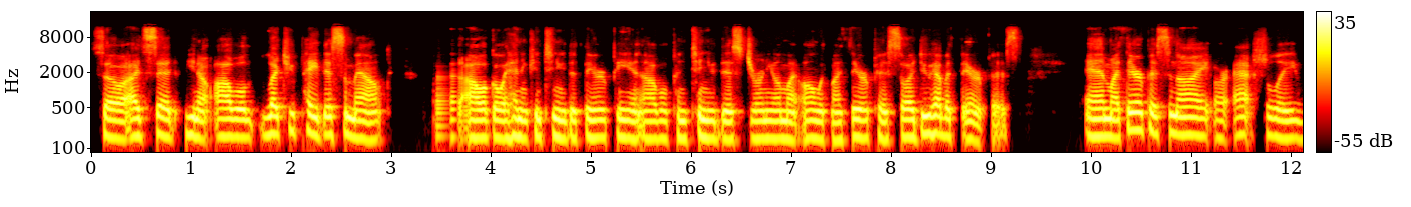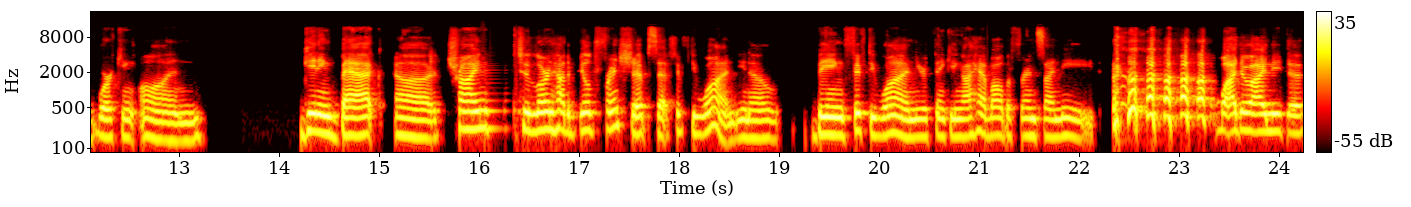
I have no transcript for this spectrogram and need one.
So I said, you know, I will let you pay this amount, but I will go ahead and continue the therapy and I will continue this journey on my own with my therapist. So I do have a therapist. And my therapist and I are actually working on getting back, uh, trying to learn how to build friendships at 51. You know, being 51, you're thinking, I have all the friends I need. Why do I need to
